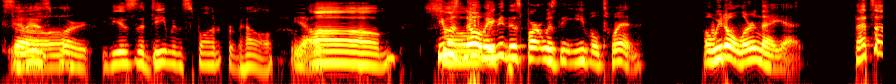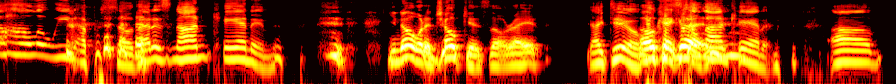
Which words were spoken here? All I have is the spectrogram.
So It is Bart. He is the demon spawn from hell. Yeah. Um, he was no, we- maybe this Bart was the evil twin. Oh, we don't learn that yet. that's a Halloween episode. that is non-canon. You know what a joke is, though, right? I do. Okay, It's Still good. non-canon. Um,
